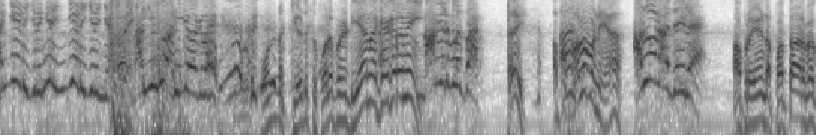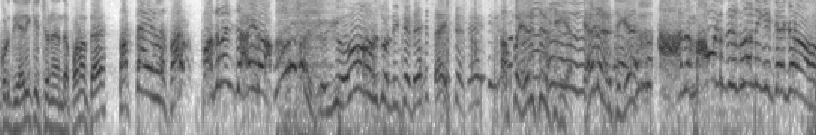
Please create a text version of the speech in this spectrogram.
அங்கே அடிக்கிறீங்க இங்கே அடிக்கிறீங்க. ஐயோ அடிக்கிறாங்களே. உன்னை எடுத்து கொலை பண்ணிட்டு ஏன் நான் கேக்குற நீ? எடுக்கல சார். அப்ப கொலை பண்ணியா? அதுவும் நான் செய்யல. அப்புறம் ஏன்டா பத்தாயிரம் ரூபாய் கொடுத்து எரிக்க சொன்ன இந்த பணத்தை? பத்தாயிரம் இல்ல சார் பதினஞ்சாயிரம். ஐயோ சொல்லிட்டே அப்ப எரிச்சிருக்கீங்க. ஏன் எரிச்சீங்க? அத மாவட்டத்துக்கு தான் நீங்க கேட்கணும்.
